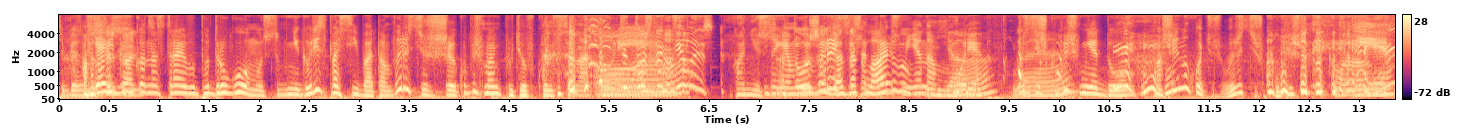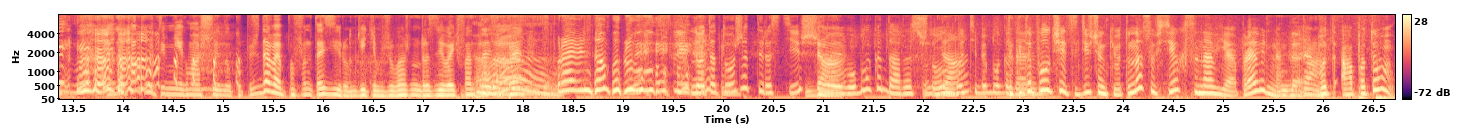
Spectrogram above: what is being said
тебе А Я ребенка настраиваю по-другому, чтобы не говорить спасибо, а там вырастешь, э, купишь маме путевку в. Ты тоже так делаешь? Конечно, Я тоже, я закладываю. меня на море. Вырастешь, купишь мне дом. Машину хочешь? Вырастешь, купишь. Какую ты мне машину купишь? Давай пофантазируем. Детям же важно развивать фантазию. Правильно? В правильном русле. Но это тоже ты растишь Да. э, его благодарность, что Да. он будет тебе Так благодарен. это получается, девчонки, вот у нас у всех сыновья, правильно? Да. Вот, а потом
